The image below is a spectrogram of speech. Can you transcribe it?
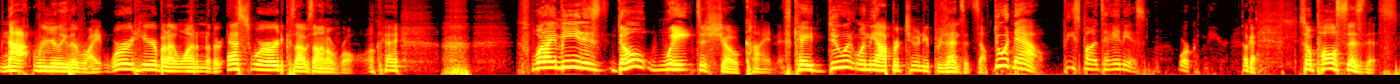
not really the right word here, but I want another S word because I was on a roll, okay? what I mean is don't wait to show kindness, okay? Do it when the opportunity presents itself. Do it now. Be spontaneous. Work with me here. Okay, so Paul says this.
